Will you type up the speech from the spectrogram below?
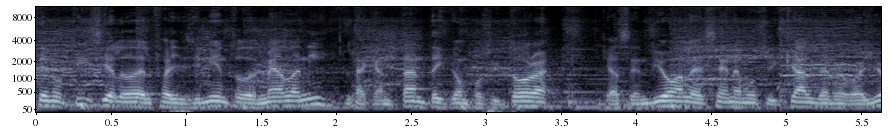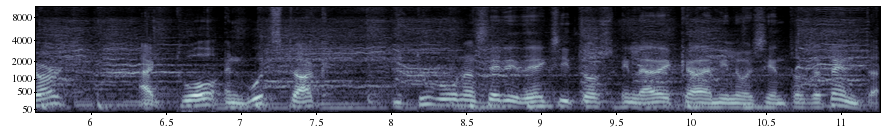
triste noticia la del fallecimiento de Melanie, la cantante y compositora que ascendió a la escena musical de Nueva York, actuó en Woodstock y tuvo una serie de éxitos en la década de 1970.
